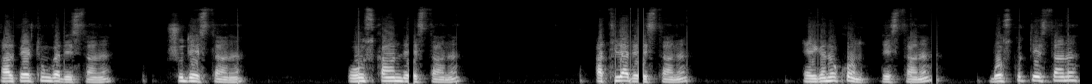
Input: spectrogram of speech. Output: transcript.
Alper Tunga Destanı, Şu Destanı, Oğuz Kağan Destanı, Atilla Destanı, Ergenekon Destanı, Bozkurt Destanı,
